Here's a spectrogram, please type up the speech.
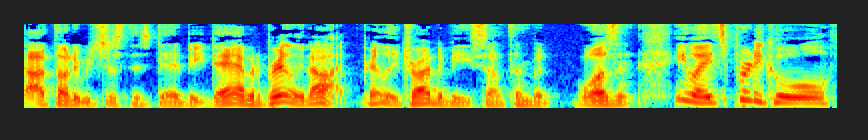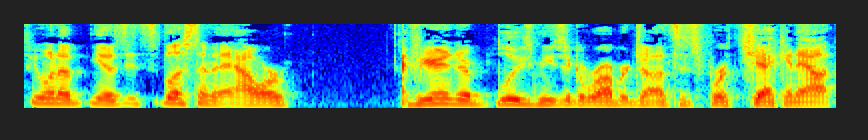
I thought he was just this deadbeat dad, but apparently not. Apparently tried to be something, but wasn't. Anyway, it's pretty cool if you want to, you know, it's less than an hour if you're into blues music of Robert Johnson, it's worth checking out.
